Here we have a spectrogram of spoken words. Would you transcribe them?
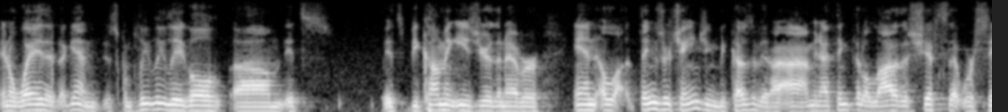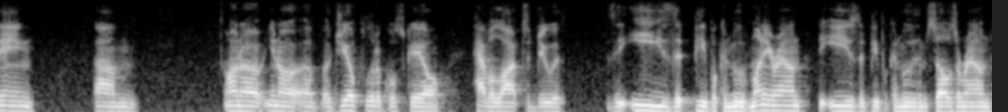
in a way that again is completely legal. Um, it's it's becoming easier than ever, and a lot, things are changing because of it. I, I, mean, I think that a lot of the shifts that we're seeing um, on a you know a, a, geopolitical scale have a lot to do with the ease that people can move money around, the ease that people can move themselves around,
